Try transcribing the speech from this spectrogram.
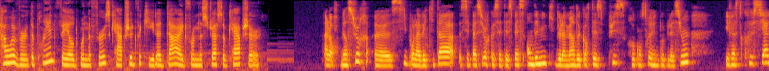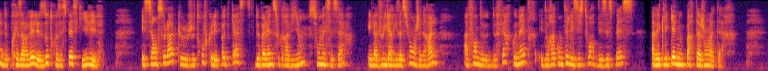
However, the plan failed when the first captured vaquita died from the stress of capture. Alors, bien sûr, euh, si pour la vaquita, c'est pas sûr que cette espèce endémique de la mer de Cortez puisse reconstruire une population, il reste crucial de préserver les autres espèces qui y vivent. Et c'est en cela que je trouve que les podcasts de baleines sous gravillon sont nécessaires, et la vulgarisation en général, afin de faire connaître et de raconter les histoires des espèces avec lesquelles nous partageons la Terre.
